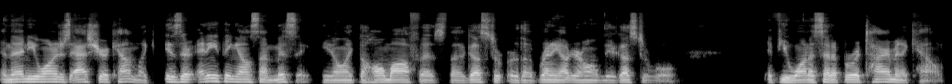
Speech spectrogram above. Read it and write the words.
and then you want to just ask your accountant like, is there anything else I'm missing? You know, like the home office, the Augusta or the renting out your home, the Augusta rule. If you want to set up a retirement account,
